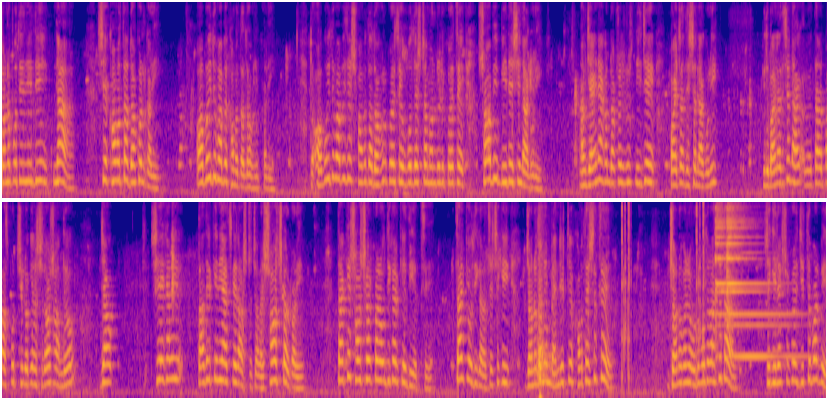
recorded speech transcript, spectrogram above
জনপ্রতিনিধি না, সে ক্ষমতা দখলকারী। অবৈধভাবে ক্ষমতা দখলকারী। তো অবৈধভাবে যে ক্ষমতা দখল করেছে, উপদেষ্টা মণ্ডলী করেছে, সবই বিদেশি নাগরিক। আমি জানি না এখন ডক্টর ইউনুস নিজে কয়টা দেশের নাগরিক, কিন্তু বাংলাদেশে তার পাসপোর্ট ছিল কিনা সেটাও সন্দেহ। যাও, সে এখানে তাদেরকে নিয়ে আজকে রাষ্ট্র চালায়, সংস্কার করে। তাকে সংস্কার করার অধিকার কে দিয়েছে? তার কি অধিকার আছে? সে কি জনগণের ম্যান্ডেট নিয়ে ক্ষমতা এসেছে? জনগণের অনুমোদন আছে তার? সে কি ইলেকশন করে জিততে পারবে?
